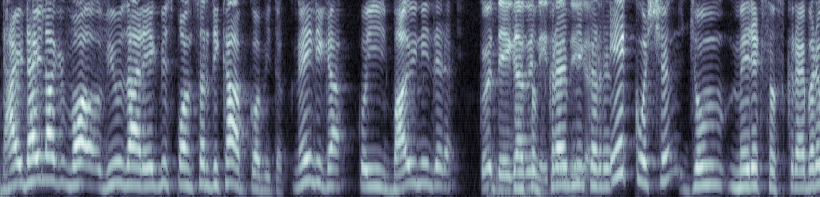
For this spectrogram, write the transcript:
ढाई ढाई लाख व्यूज़ आ रहे एक भी स्पॉन्सर दिखा आपको अभी तक। नहीं दिखा। कोई भाव ही नहीं दे रहा है। कोई देगा भी नहीं सब्सक्राइब तो नहीं कर रहे एक क्वेश्चन जो मेरे एक सब्सक्राइबर है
